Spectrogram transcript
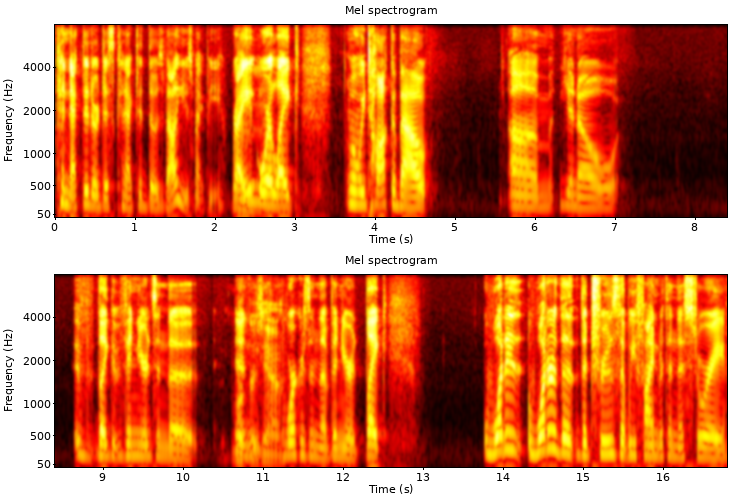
connected or disconnected those values might be right Mm-hmm. or like when we talk about um you know like vineyards in the in- Workers, yeah. workers in the vineyard like what is what are the the truths that we find within this story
